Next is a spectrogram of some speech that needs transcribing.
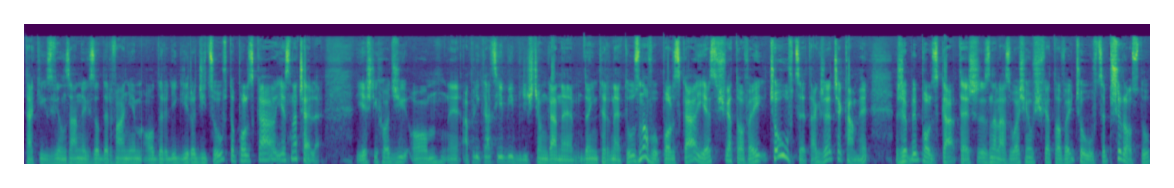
takich związanych z oderwaniem od religii rodziców, to Polska jest na czele. Jeśli chodzi o e, aplikacje Biblii ściągane do internetu, znowu Polska jest w światowej czołówce. Także czekamy, żeby Polska też znalazła się w światowej czołówce przyrostu,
